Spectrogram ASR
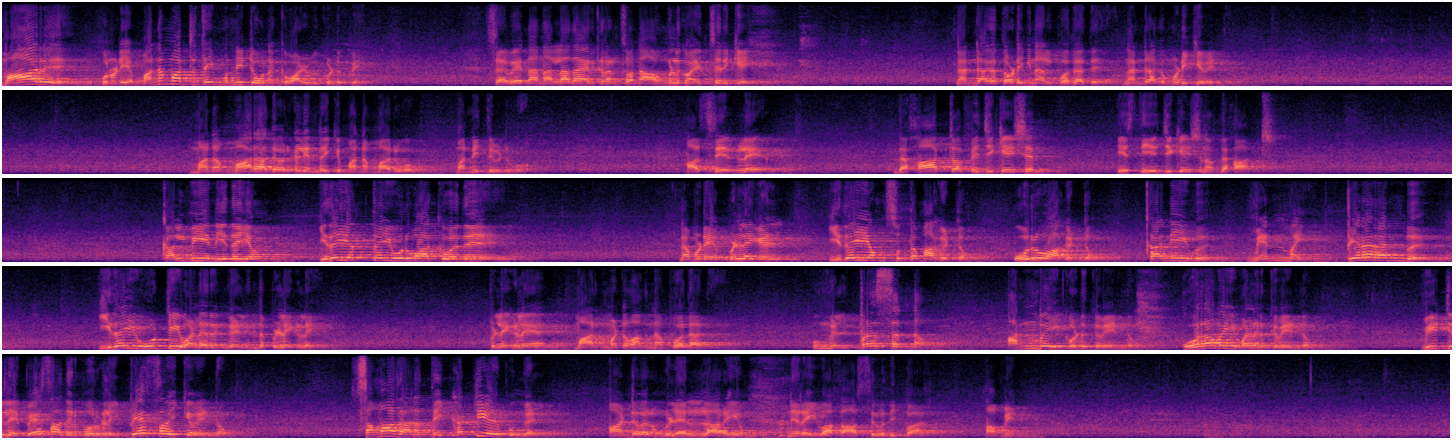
மாறு உன்னுடைய மனமாற்றத்தை முன்னிட்டு உனக்கு வாழ்வு கொடுப்பேன். சவே நான் நல்லா தான் இருக்கிறேன்னு சொன்னால் அவங்களுக்கும் எச்சரிக்கை. நன்றாக தொடங்கினால் போதாது நன்றாக முடிக்க வேண்டும். மனம் மாறாதவர்கள் இன்றைக்கு மனம் மாறுவோம் மன்னித்து விடுவோம். ஆசிரியர்களே the heart of education is the education of the heart கல்வியின் இதயம் இதயத்தை உருவாக்குவது. நம்முடைய பிள்ளைகள் இதயம் சுத்தமாகட்டும் உருவாகட்டும். கனிவு மென்மை பிறரன்பு இதை ஊட்டி வளருங்கள் இந்த பிள்ளைகளை. பிள்ளைகளே மார்க் மட்டும் வாங்கினா போதாது. உங்கள் பிரசன்னம் அன்பை கொடுக்க வேண்டும் உறவை வளர்க்க வேண்டும். வீட்டிலே பேசாதிருப்பவர்களை பேச வைக்க வேண்டும். சமாதானத்தை கட்டி எழுப்புங்கள். ஆண்டவர் உங்கள் எல்லாரையும் நிறைவாக ஆசிர்வதிப்பார். ஆமேன்.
